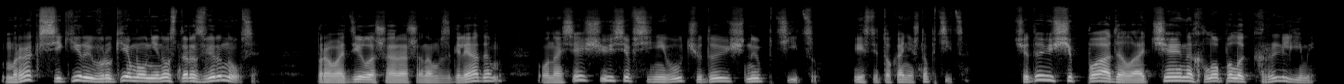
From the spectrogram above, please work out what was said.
Мрак с секирой в руке молниеносно развернулся. Проводил ошарашенным взглядом уносящуюся в синеву чудовищную птицу, если то, конечно, птица. Чудовище падало, отчаянно хлопало крыльями,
